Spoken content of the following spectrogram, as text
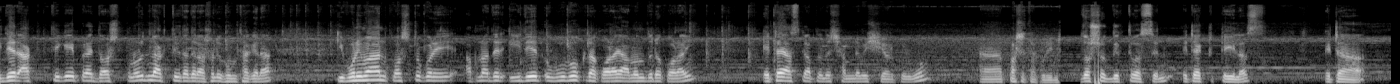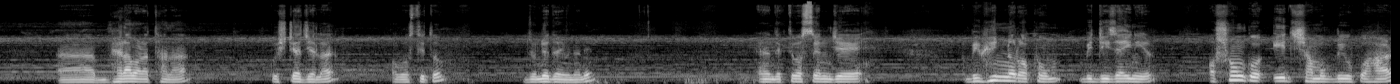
ঈদের আগ থেকে প্রায় দশ পনেরো দিন আগ থেকে তাদের আসলে ঘুম থাকে না। কি পরিমাণ কষ্ট করে আপনাদের ঈদের উপভোগটা করায়, আনন্দটা করায়, এটাই আজকে আপনাদের সামনে আমি শেয়ার করব। পাশে থাকুন দর্শক, দেখতে পাচ্ছেন, এটা একটা টেইলার্স এটা ভেড়ামারা থানা, কুষ্টিয়া জেলায় অবস্থিত জুনিয়র ইউনিয়নে দেখতে পাচ্ছেন যে বিভিন্ন রকম ডিজাইনের অসংখ্য ঈদ সামগ্রী উপহার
